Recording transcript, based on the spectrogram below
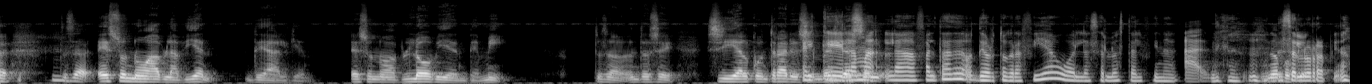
entonces eso no habla bien de alguien, eso no habló bien de mí. Entonces, si al contrario, si en vez de la, la, falta de, ortografía o el hacerlo hasta el final? Ah, de hacerlo rápido.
